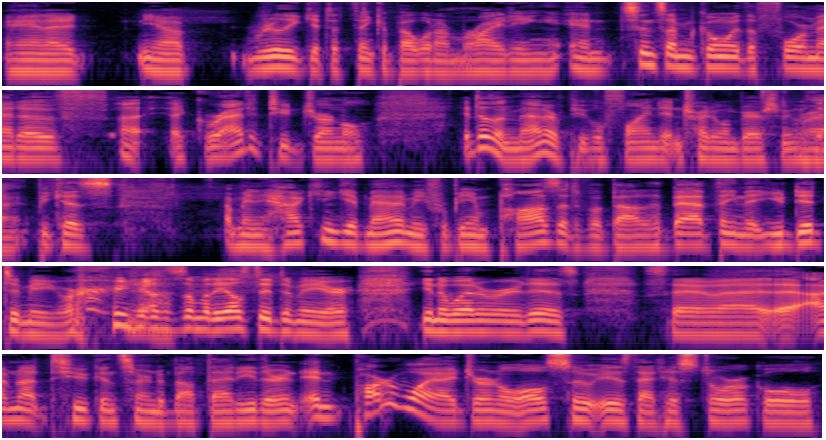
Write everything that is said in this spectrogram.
and I, you know, really get to think about what I'm writing. And since I'm going with the format of uh, a gratitude journal, it doesn't matter if people find it and try to embarrass me with Right. it because I mean, how can you get mad at me for being positive about a bad thing that you did to me or, you know, somebody else did to me or, you know, whatever it is. So, uh, I'm not too concerned about that either. And, and part of why I journal also is that historical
